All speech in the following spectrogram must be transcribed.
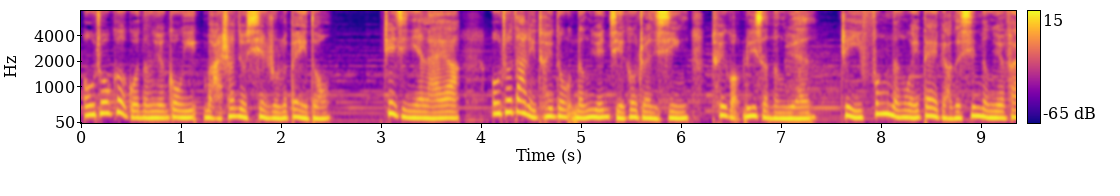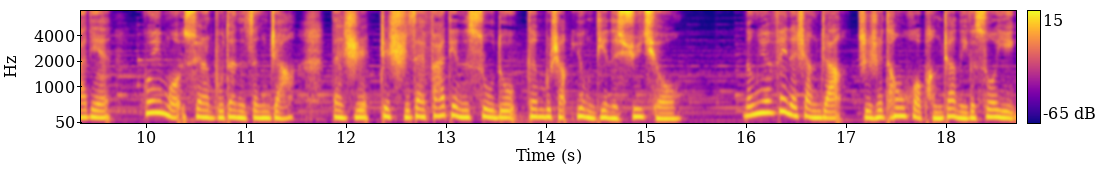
欧洲各国能源供应马上就陷入了被动。这几年来啊，欧洲大力推动能源结构转型，推广绿色能源。这以风能为代表的新能源发电规模虽然不断的增长，但是这实在发电的速度跟不上用电的需求。能源费的上涨只是通货膨胀的一个缩影。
